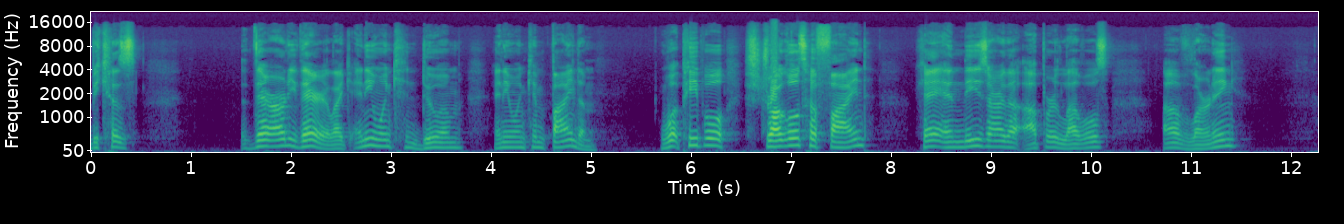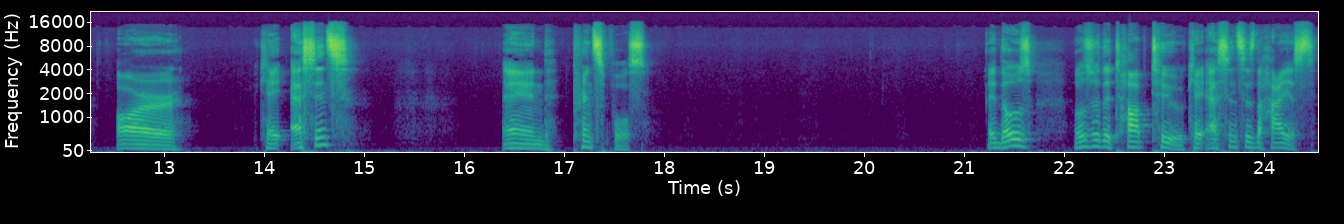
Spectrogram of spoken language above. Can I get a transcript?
because they're already there. Like anyone can do them, anyone can find them. What people struggle to find, okay, and these are the upper levels of learning, are okay, essence and principles. Okay, those those are the top two. Okay, essence is the highest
